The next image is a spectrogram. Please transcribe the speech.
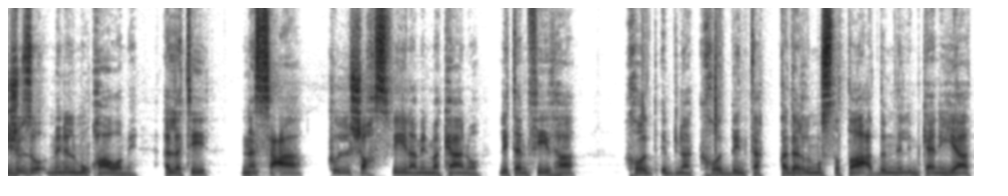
جزء من المقاومة التي نسعى كل شخص فينا من مكانه لتنفيذها. خذ ابنك خذ بنتك قدر المستطاع ضمن الإمكانيات.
